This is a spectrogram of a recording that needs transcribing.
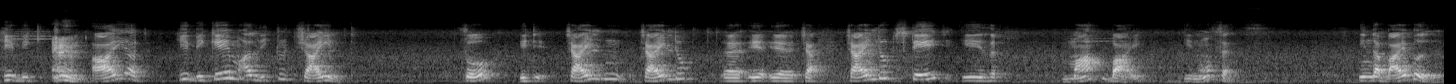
He, bec I, uh, he became a little child. So, it child childhood uh, uh, childhood stage is marked by innocence. In the Bible,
